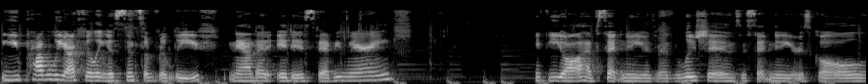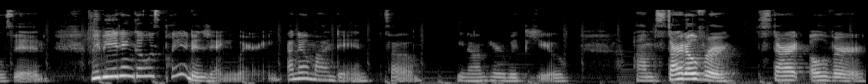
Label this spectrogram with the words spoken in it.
you probably are feeling a sense of relief now that it is February if you all have set New Year's resolutions and set New Year's goals, and maybe it didn't go as planned in January. I know mine didn't. So, you know, I'm here with you. Um, start over. Start over.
